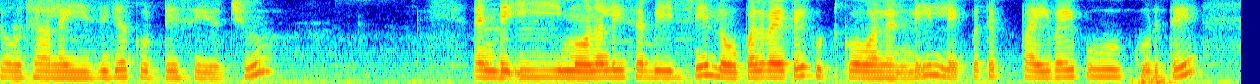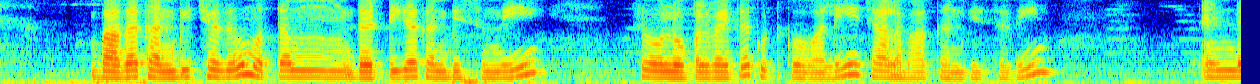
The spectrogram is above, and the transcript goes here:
సో చాలా ఈజీగా కుట్టేసేయచ్చు. అండ్ ఈ మోనాలిసా బీడ్స్ని లోపల వైపే కుట్టుకోవాలండి. లేకపోతే పై వైపు కుడితే బాగా కనిపించదు. మొత్తం డర్టీగా కనిపిస్తుంది. సో లోపల వైపే కుట్టుకోవాలి. చాలా బాగా కనిపిస్తుంది. అండ్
